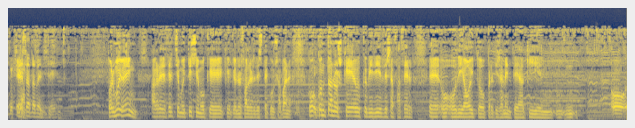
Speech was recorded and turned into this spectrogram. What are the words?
De fiar. Exactamente. Sí, sí, sí. Pois moi ben, agradecerche moitísimo que, que, que nos fales desta cousa. Bueno, co, sí. Contanos que o que vidides a facer eh, o, o día 8 precisamente aquí en... en o,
